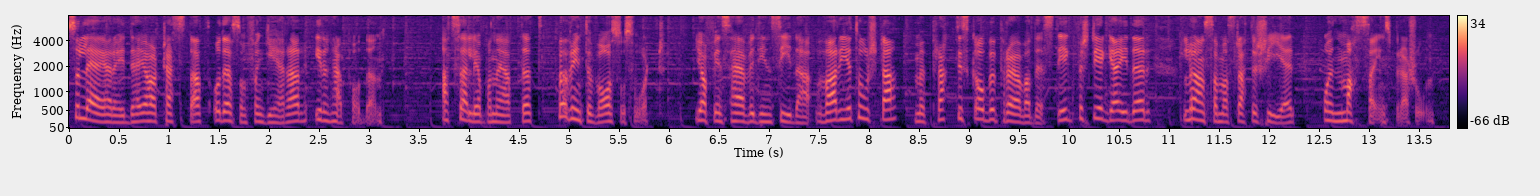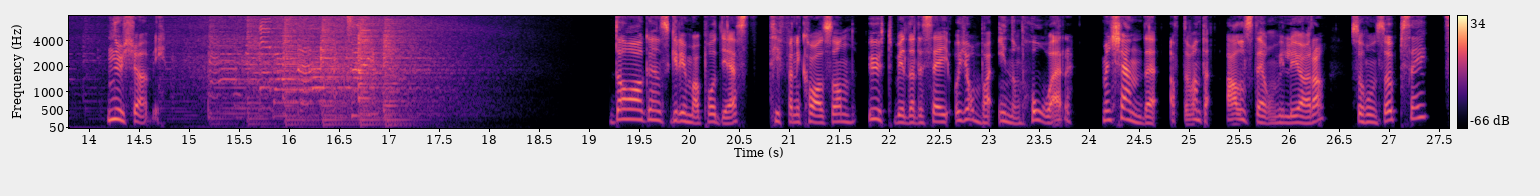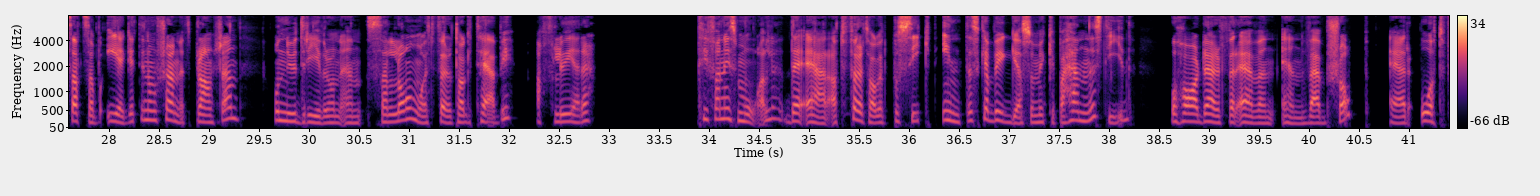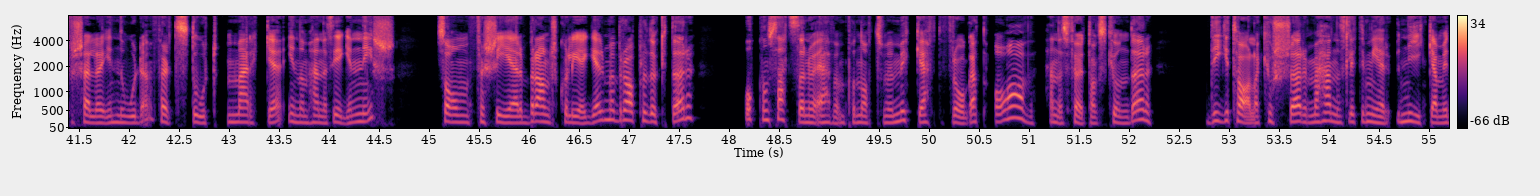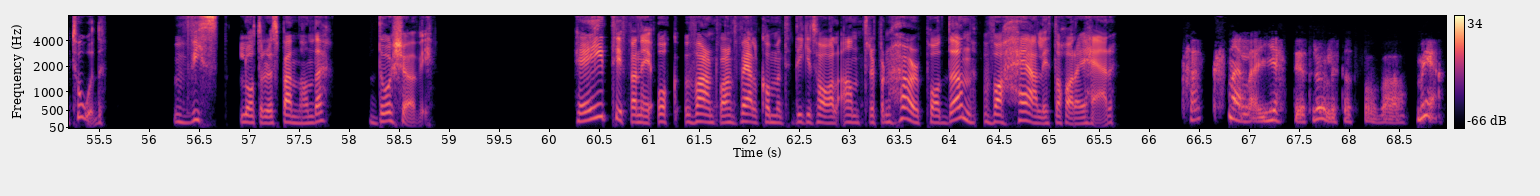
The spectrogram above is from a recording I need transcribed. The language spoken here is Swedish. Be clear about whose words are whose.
Speaker 1: så lär jag dig det jag har testat och det som fungerar i den här podden. Att sälja på nätet behöver inte vara så svårt. Jag finns här vid din sida varje torsdag med praktiska och beprövade steg för steg-guider, lönsamma strategier och en massa inspiration. Nu kör vi! Dagens grymma poddgäst, Tiffany Karlsson, utbildade sig och jobbade inom HR men kände att det var inte alls det hon ville göra. Så hon sa upp sig, satsade på eget inom skönhetsbranschen och nu driver hon en salong och ett företag i Täby, Affluere. Tiffany's mål det är att företaget på sikt inte ska bygga så mycket på hennes tid och har därför även en webbshop, är återförsäljare i Norden för ett stort märke inom hennes egen nisch som förser branschkollegor med bra produkter och hon satsar nu även på något som är mycket efterfrågat av hennes företagskunder, digitala kurser med hennes lite mer unika metod. Visst låter det spännande? Då kör vi! Hej Tiffany och varmt, varmt välkommen till Digital entreprenörpodden. Vad härligt att ha dig här.
Speaker 2: Tack snälla, jätteroligt att få vara med.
